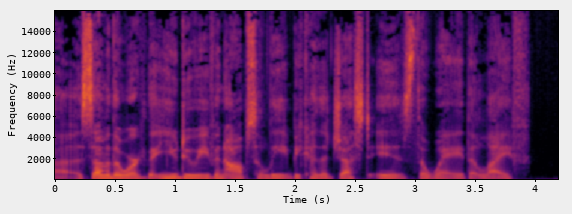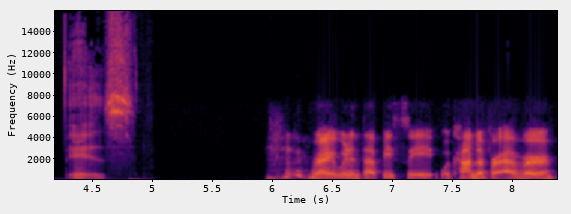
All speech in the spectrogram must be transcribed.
uh, some of the work that you do even obsolete because it just is the way that life is. right? Wouldn't that be sweet? Wakanda forever.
